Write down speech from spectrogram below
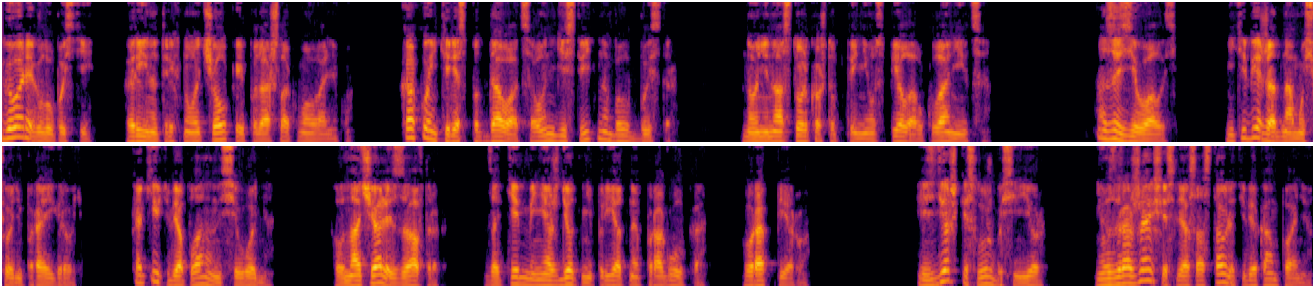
говори глупостей». Рина тряхнула челкой и подошла к умывальнику. «Какой интерес поддаваться? Он действительно был быстр. Но не настолько, чтобы ты не успела уклониться». Зазевалась. Не тебе же одному сегодня проигрывать. Какие у тебя планы на сегодня? Вначале завтрак. Затем меня ждет неприятная прогулка в Раперу. Издержки службы, сеньор. Не возражаешь, если я составлю тебе компанию?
